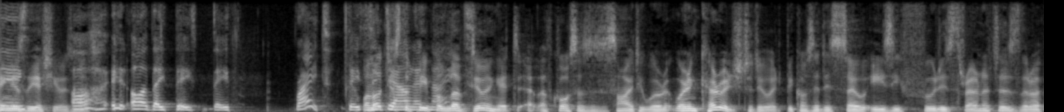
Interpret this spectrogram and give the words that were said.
snacking is the issue, isn't it? oh, it? Oh, they they they right. They Well, not just that people night. love doing it. uh, Of course, as a society, we're we're encouraged to do it because it is so easy. Food is thrown at us. There are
